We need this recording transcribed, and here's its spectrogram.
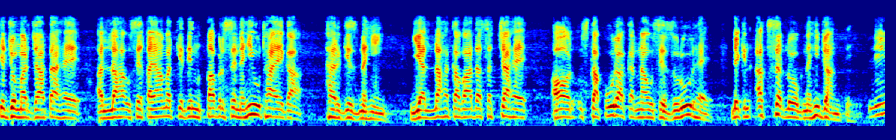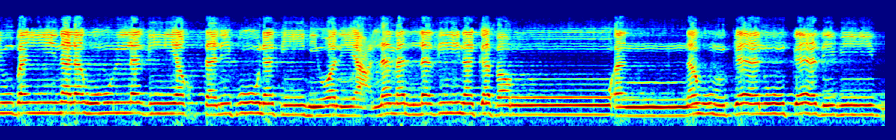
کہ جو مر جاتا ہے، اللہ اسے قیامت کے دن قبر سے نہیں اٹھائے گا، ہرگز نہیں۔ یہ اللہ کا وعدہ سچا ہے اور اس کا پورا کرنا اسے ضرور ہے لیکن اکثر لوگ نہیں جانتے۔ لِيُبَيِّنَ لَهُمُ الَّذِي يَخْتَلِفُونَ فِيهِ وَلِيَعْلَمَ الَّذِينَ كَفَرُوا أَنَّهُمْ كَانُوا كَاذِبِينَ۔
